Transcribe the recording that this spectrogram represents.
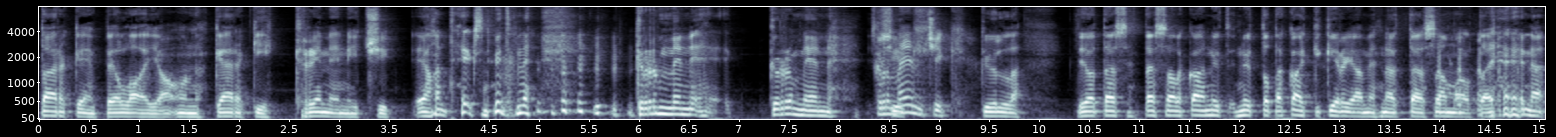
tärkein pelaaja on kärki Kremenici. Ja anteeksi nyt ne Krmen, Krmen, Krmenchik. Kyllä. Joo, tässä, tässä alkaa nyt, nyt tota kaikki kirjaimet näyttää samalta. ei, enää,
